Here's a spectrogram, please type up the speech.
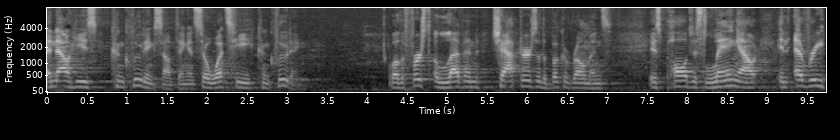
and now he's concluding something. And so what's he concluding? Well, the first 11 chapters of the book of Romans is Paul just laying out in every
